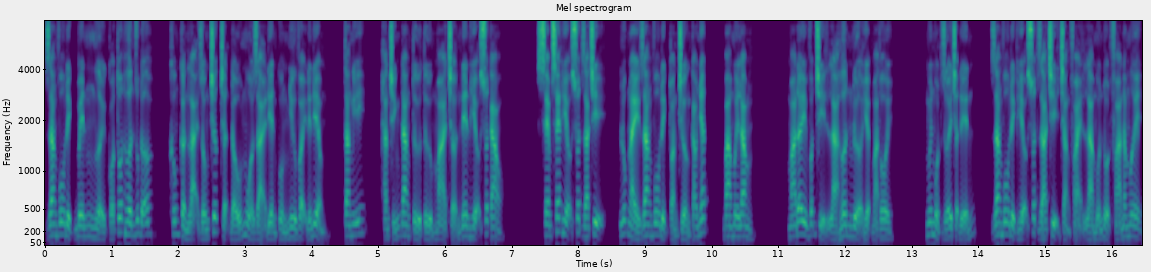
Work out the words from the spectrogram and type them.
giang vô địch bên người có tốt hơn giúp đỡ, không cần lại giống trước trận đấu mùa giải điên cuồng như vậy đến điểm, ta nghĩ, hắn chính đang từ từ mà trở nên hiệu suất cao. Xem xét hiệu suất giá trị, lúc này giang vô địch toàn trường cao nhất, ba mươi lăm. Mà đây vẫn chỉ là hơn nửa hiệp mà thôi. Nguyên một dưới trận đến giang vô địch hiệu suất giá trị chẳng phải là muốn đột phá năm mươi?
